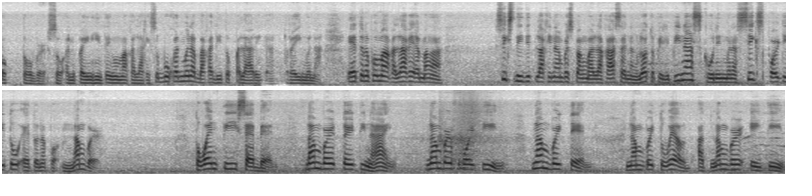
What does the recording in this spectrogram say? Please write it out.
October. So ano pa hinihintay mo mga kalaki? Subukan mo na baka dito palarin ka. Try mo na. Ito na po mga kalaki ang mga 6-digit lucky numbers pang malakasan ng Lotto Pilipinas. Kunin mo na 642. Ito na po number 27, number 39, number 14, number 10, number 12 at number 18.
